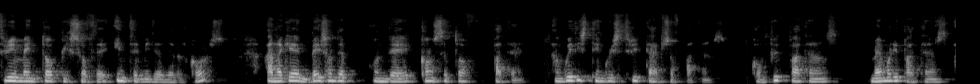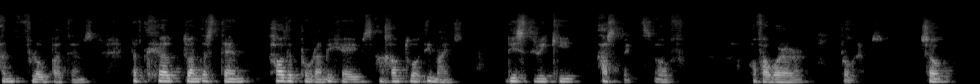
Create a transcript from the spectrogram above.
three main topics of the intermediate level course. And again, based on the on the concept of pattern, and we distinguish three types of patterns: compute patterns, memory patterns, and flow patterns that help to understand how the program behaves and how to optimize these three key aspects of, of our programs. So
